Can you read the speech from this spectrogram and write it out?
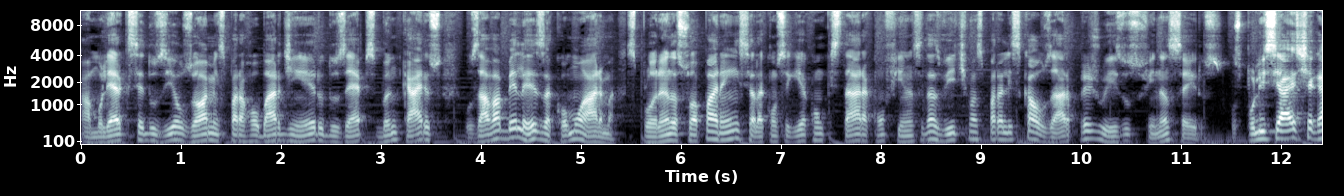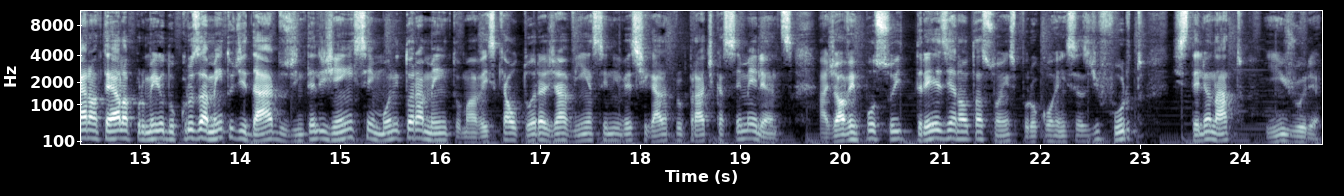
a mulher que seduzia os homens para roubar dinheiro dos apps bancários usava a beleza beleza como arma. Explorando a sua aparência, ela conseguia conquistar a confiança das vítimas para lhes causar prejuízos financeiros. Os policiais chegaram até ela por meio do cruzamento de dados de inteligência e monitoramento, uma vez que a autora já vinha sendo investigada por práticas semelhantes. A jovem possui 13 anotações por ocorrências de furto, estelionato e injúria.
